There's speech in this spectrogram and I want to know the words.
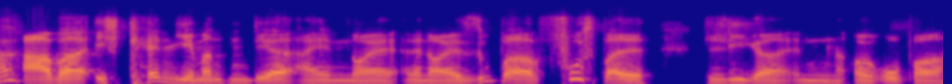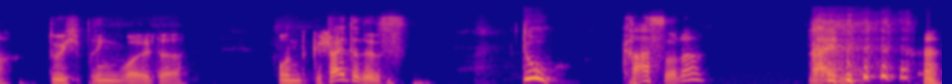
Ja. Aber ich kenne jemanden, der ein neue, eine neue super Fußballliga in Europa durchbringen wollte und gescheitert ist. Du. Krass, oder? Nein.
